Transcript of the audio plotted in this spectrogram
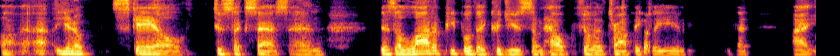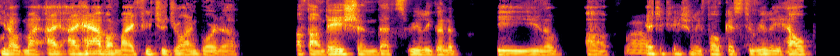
uh, uh you know, scale to success. And there's a lot of people that could use some help philanthropically. That I, you know, my I, I have on my future drawing board a, a foundation that's really going to be, you know, uh, wow. educationally focused to really help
